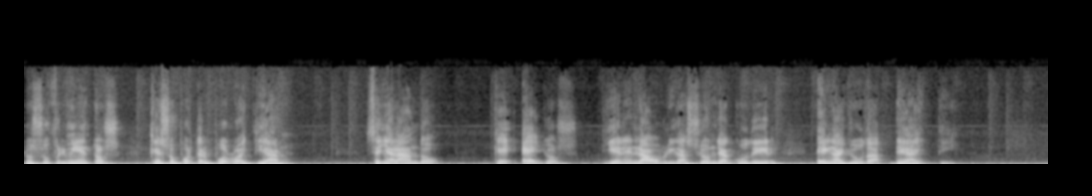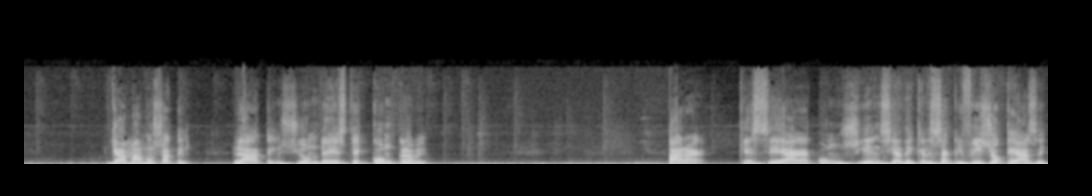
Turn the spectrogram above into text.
los sufrimientos que soporta el pueblo haitiano, señalando que ellos tienen la obligación de acudir en ayuda de Haití. Llamamos la atención de este cónclave para que se haga conciencia de que el sacrificio que hace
